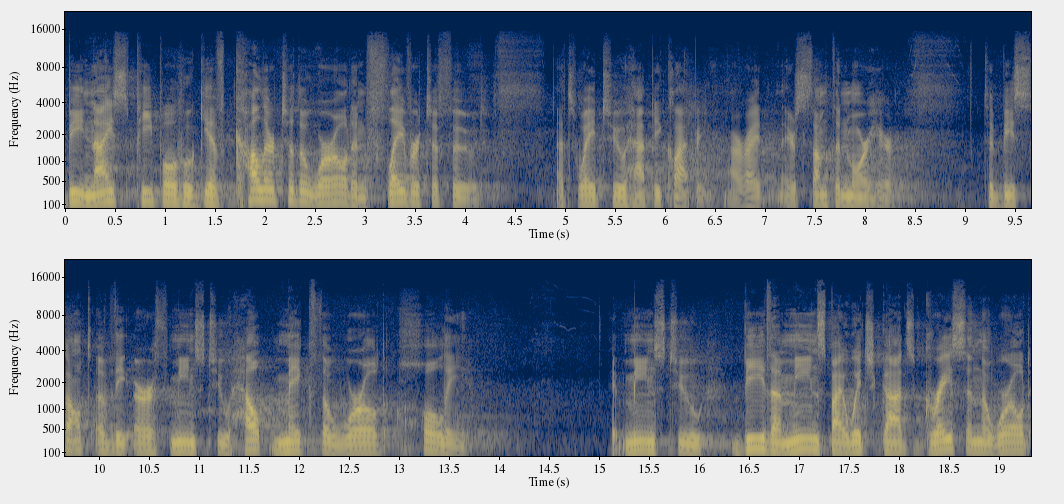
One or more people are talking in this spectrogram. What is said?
be nice people who give color to the world and flavor to food. That's way too happy clapping, all right? There's something more here. To be salt of the earth means to help make the world holy. It means to be the means by which God's grace in the world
